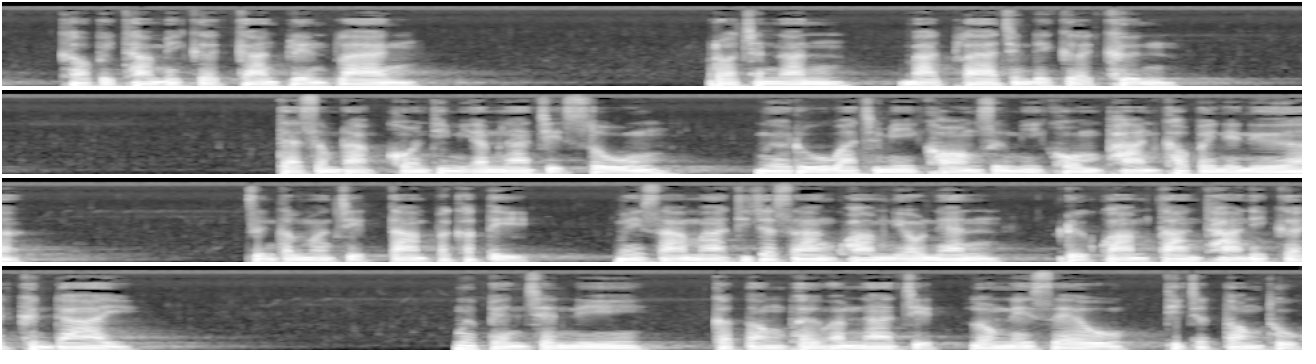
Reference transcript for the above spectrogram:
ๆ เข้าไปทำให้เกิดการเปลี่ยนแปลง เพราะฉะนั้นบาดแผลจึงได้เกิดขึ้น แต่สำหรับคนที่มีอำนาจจิตสูง เมื่อรู้ว่าจะมีของซึ่งมีคมผ่านเข้าไปในเนื้อ ซึ่งกำลังจิตตามปกติไม่สามารถที่จะสร้างความเหนียวแน่นหรือความต้านทานให้เกิดขึ้นได้ เมื่อเป็นเช่นนี้ก็ต้องเพิ่มอำนาจจิตลงในเซลล์ที่จะต้องถูก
